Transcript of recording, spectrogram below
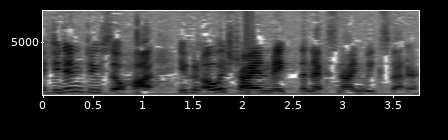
If you didn't do so hot, you can always try and make the next nine weeks better.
